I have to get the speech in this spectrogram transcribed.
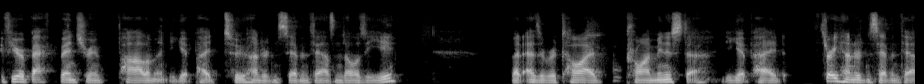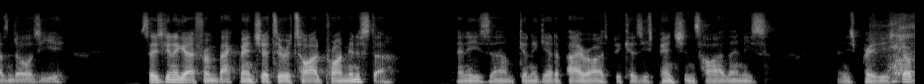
if you're a backbencher in Parliament, you get paid two hundred and seven thousand dollars a year. But as a retired prime minister, you get paid three hundred and seven thousand dollars a year. So he's going to go from backbencher to retired prime minister, and he's um, going to get a pay rise because his pension's higher than his than his previous job.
